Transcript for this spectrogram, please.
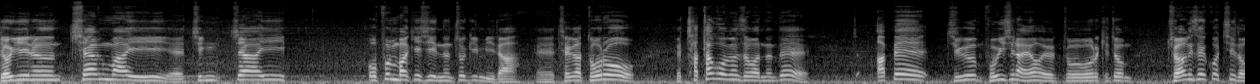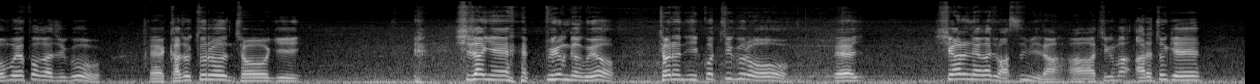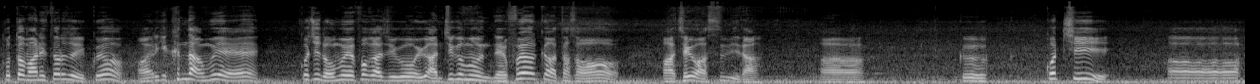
여기는 치앙마이 예, 징짜이 오픈 마켓이 있는 쪽입니다. 예, 제가 도로 차 타고 오면서 왔는데 저 앞에 지금 보이시나요? 예, 또 이렇게 좀 주황색 꽃이 너무 예뻐가지고 예, 가족들은 저기 시장에 구경 가고요. 저는 이꽃 찍으러 예, 시간을 내 가지고 왔습니다. 아, 지금 아래쪽에 꽃도 많이 떨어져 있고요. 아, 이렇게 큰 나무에 꽃이 너무 예뻐가지고 이거 안 찍으면 네, 후회할 것 같아서 아, 제가 왔습니다. 아, 그 꽃이 어,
